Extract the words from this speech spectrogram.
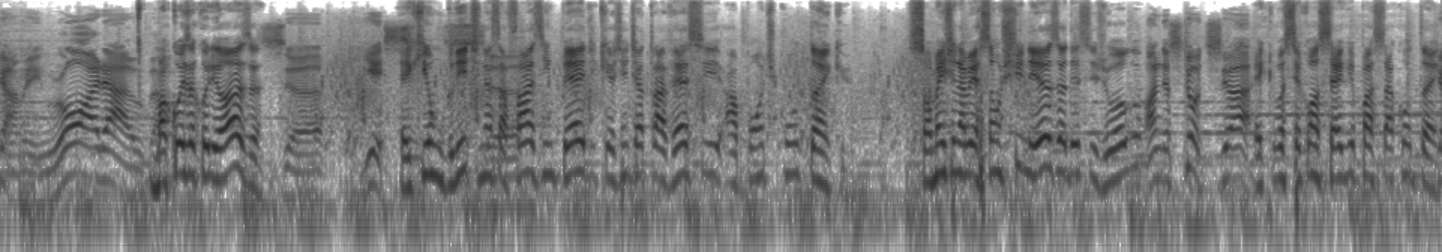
Coming right over. Uma coisa curiosa Sir. Yes. é que um glitch nessa fase impede que a gente atravesse a ponte com o tanque. Somente na versão chinesa desse jogo é que você consegue passar com o tanque.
